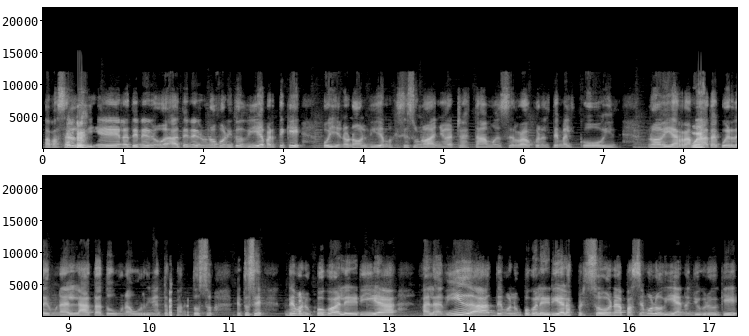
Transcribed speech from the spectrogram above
a pasarlo bien, a tener, a tener unos bonitos días. Aparte que, oye, no nos olvidemos que si hace unos años atrás estábamos encerrados con el tema del COVID, no había ramada, ¿te acuerdas? En una lata, todo un aburrimiento espantoso. Entonces, démosle un poco de alegría a la vida, démosle un poco de alegría a las personas, pasémoslo bien. Yo creo que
